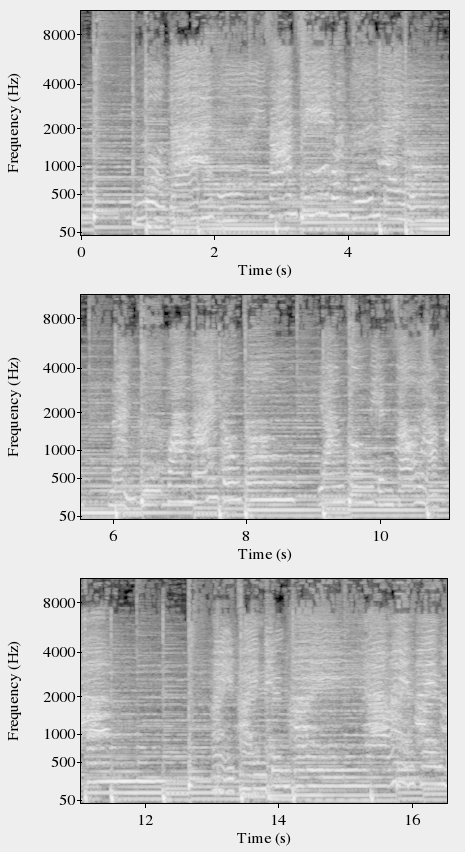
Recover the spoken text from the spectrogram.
ำลูกหลานเอ่ยสามสีบนพื้นไตรรงนั่นคือความหมายตรงตรงๆยัง เป็นเสาหลักธรรมให้ไทยเป็นไทยอย่าให้ไทยม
